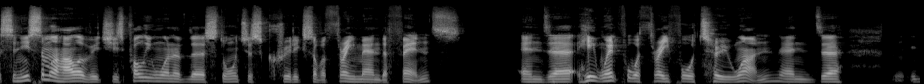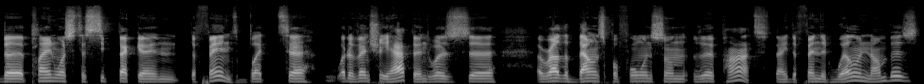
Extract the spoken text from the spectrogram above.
Sinisa Mihajlovic is probably one of the staunchest critics of a three man defense. And uh, he went for a 3 4 2 1. And uh, the plan was to sit back and defend. But uh, what eventually happened was uh, a rather balanced performance on their part. They defended well in numbers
